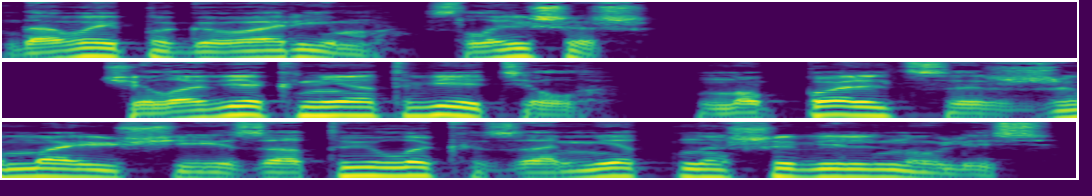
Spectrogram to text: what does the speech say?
Давай поговорим, слышишь?» Человек не ответил, но пальцы, сжимающие затылок, заметно шевельнулись.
